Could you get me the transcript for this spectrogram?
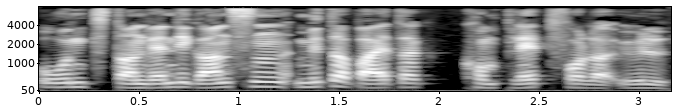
und dann werden die ganzen Mitarbeiter komplett voller Öl.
